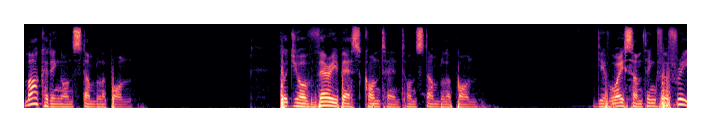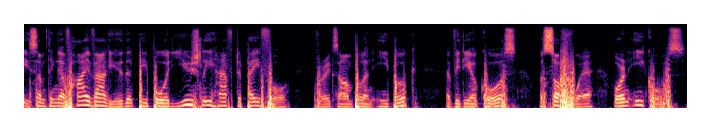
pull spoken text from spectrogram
Marketing on StumbleUpon. Put your very best content on StumbleUpon. Give away something for free, something of high value that people would usually have to pay for. For example, an ebook, a video course, a software, or an e-course.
